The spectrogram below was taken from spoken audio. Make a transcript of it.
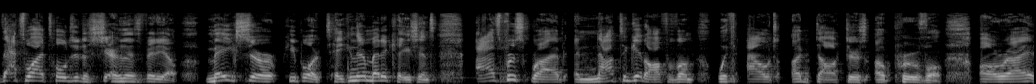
That's why I told you to share this video. Make sure people are taking their medications as prescribed and not to get off of them without a doctor's approval, all right?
